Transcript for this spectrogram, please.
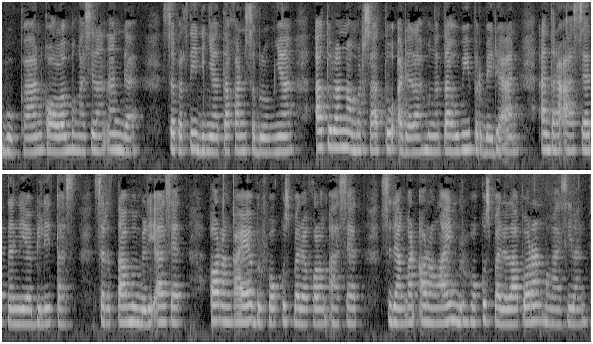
bukan kolom penghasilan Anda. Seperti dinyatakan sebelumnya, aturan nomor satu adalah mengetahui perbedaan antara aset dan liabilitas, serta membeli aset. Orang kaya berfokus pada kolom aset, sedangkan orang lain berfokus pada laporan penghasilan.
